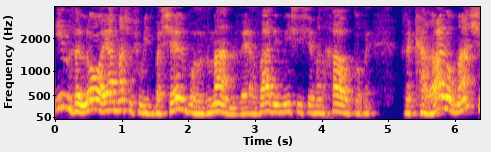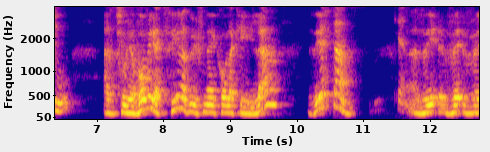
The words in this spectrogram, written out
אם זה לא היה משהו שהוא התבשל בו זמן ועבד עם מישהי שמנחה אותו ו... וקרה לו משהו, אז כשהוא יבוא ויצהיר את זה בפני כל הקהילה, זה יהיה סתם. כן. אז, ו, ו,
